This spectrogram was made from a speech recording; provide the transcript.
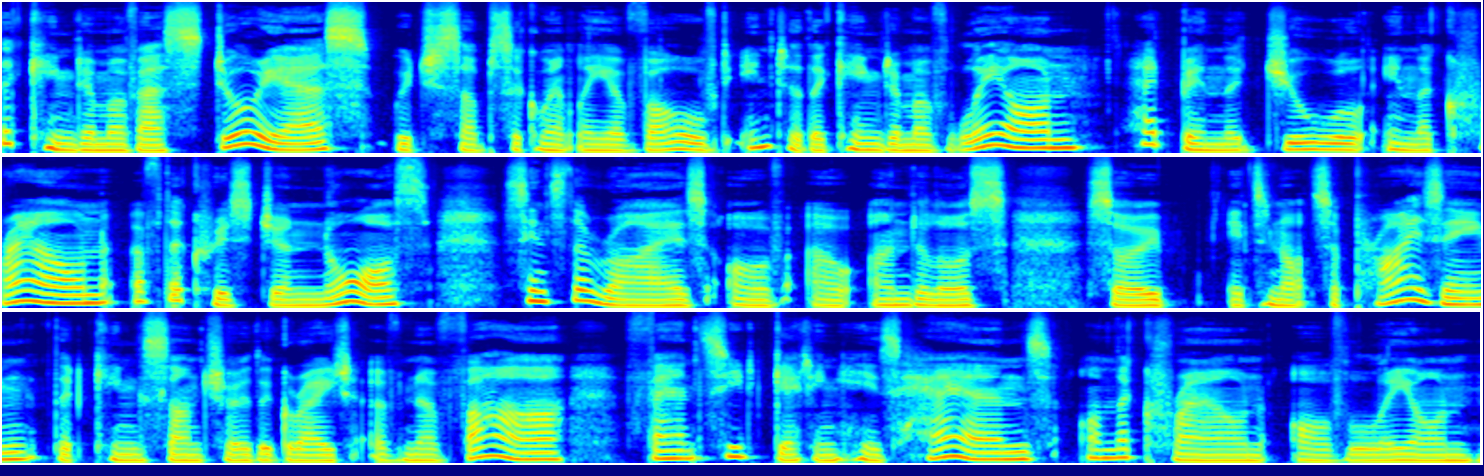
the Kingdom of Asturias, which subsequently evolved into the Kingdom of Leon, had been the jewel in the crown of the Christian North since the rise of Al Andalus, so it's not surprising that King Sancho the Great of Navarre fancied getting his hands on the crown of Leon.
